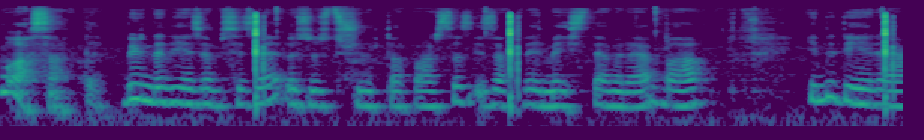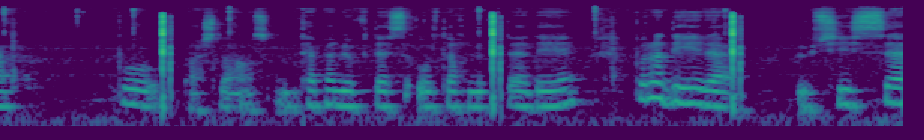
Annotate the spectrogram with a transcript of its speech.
Bu asandır. Birində deyəcəm sizə, özünüz düşünüb taparsınız. İzah vermək istəmirəm. Bax, indi deyirəm bu başlanğıc təpə nöqtəsi ortaq nöqtədir. Bura deyirəm 3 hissə.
